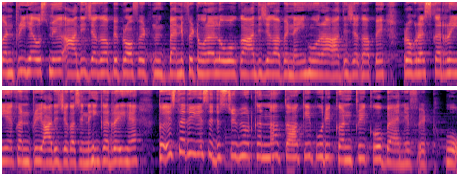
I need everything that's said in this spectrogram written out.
कंट्री है, उसमें आधी जगह पे प्रॉफिट बेनिफिट हो रहा है, लोगों का आधी जगह पे नहीं हो रहा, आधी जगह पे प्रोग्रेस कर रही है कंट्री आधी जगह से नहीं कर रही है। तो इस तरीके से डिस्ट्रीब्यूट करना ताकि पूरी कंट्री को बेनिफिट हो।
